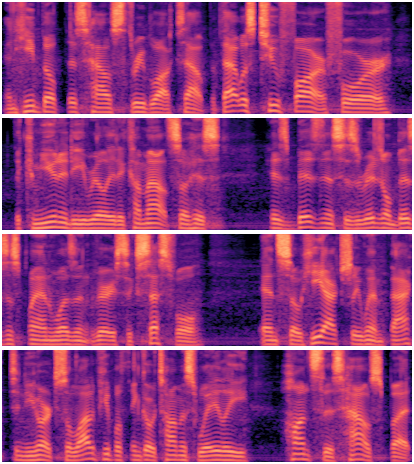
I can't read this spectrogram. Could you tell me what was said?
And he built this house three blocks out, but that was too far for the community really to come out. So his his business, his original business plan wasn't very successful. And so he actually went back to New York. So a lot of people think, oh, Thomas Whaley haunts this house, but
